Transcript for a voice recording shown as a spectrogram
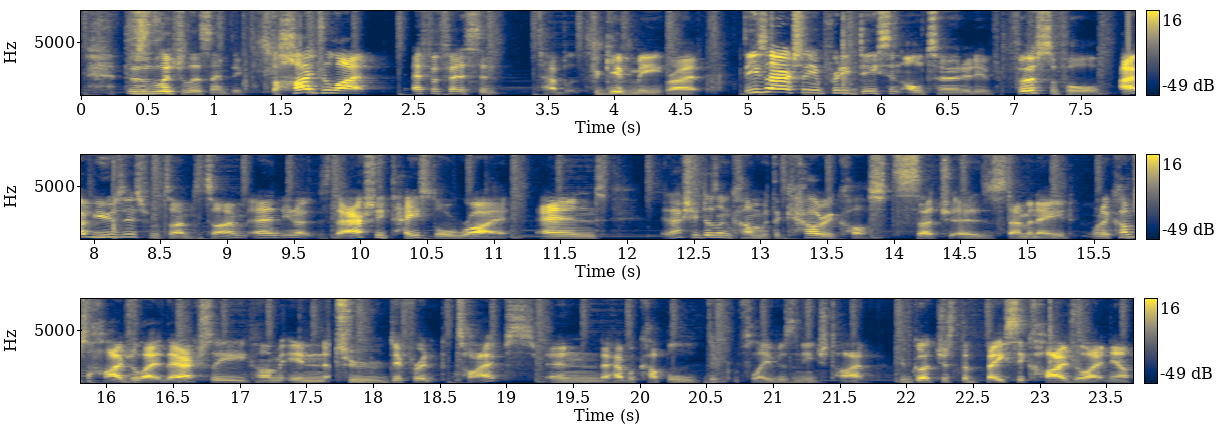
this is literally the same thing. The Hydralyte effervescent tablets. Forgive me, right? These are actually a pretty decent alternative. First of all, I've used this from time to time and you know, they actually taste all right. And it actually doesn't come with the calorie costs such as Staminade. When it comes to Hydralyte, they actually come in two different types and they have a couple different flavors in each type. You've got just the basic Hydralyte now.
